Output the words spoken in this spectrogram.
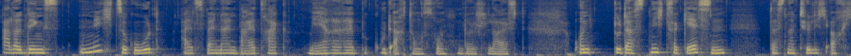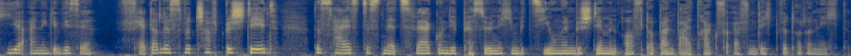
Allerdings nicht so gut als wenn ein Beitrag mehrere Begutachtungsrunden durchläuft. Und du darfst nicht vergessen, dass natürlich auch hier eine gewisse Vetterleswirtschaft besteht. Das heißt, das Netzwerk und die persönlichen Beziehungen bestimmen oft, ob ein Beitrag veröffentlicht wird oder nicht.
